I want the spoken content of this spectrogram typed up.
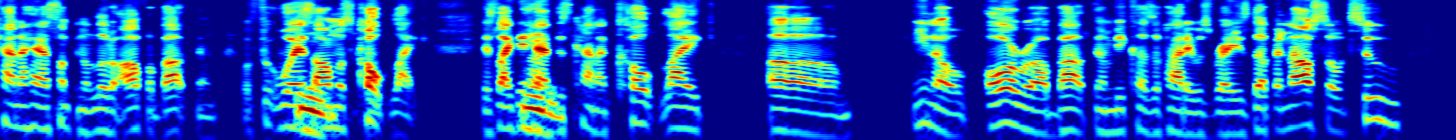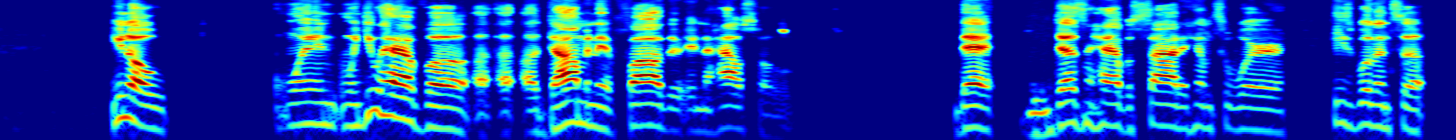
kind of have something a little off about them, where it's mm-hmm. almost cult like. It's like they have mm-hmm. this kind of cult like um, you know, aura about them because of how they was raised up, and also too, you know, when when you have a, a, a dominant father in the household that mm-hmm. Doesn't have a side of him to where he's willing to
